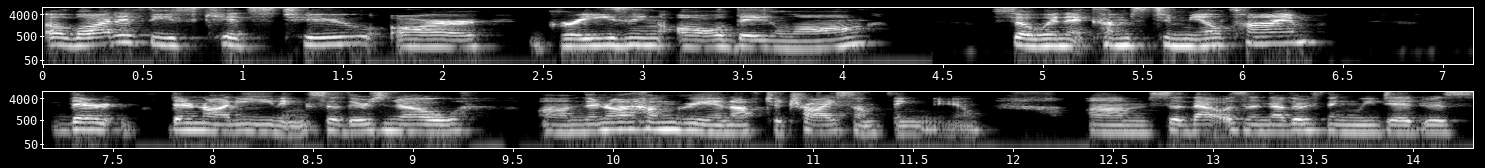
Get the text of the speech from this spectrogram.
a lot of these kids too are grazing all day long. So when it comes to mealtime, they're they're not eating. So there's no um, they're not hungry enough to try something new. Um, so that was another thing we did was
